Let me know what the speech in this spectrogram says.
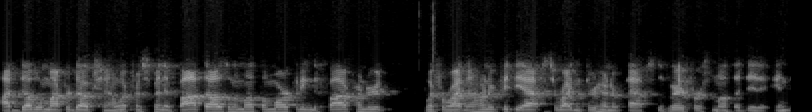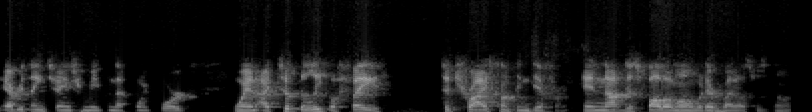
I doubled my production. I went from spending 5,000 a month on marketing to 500. Went from writing 150 apps to writing 300 apps the very first month I did it, and everything changed for me from that point forward. When I took the leap of faith to try something different and not just follow along what everybody else was doing.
